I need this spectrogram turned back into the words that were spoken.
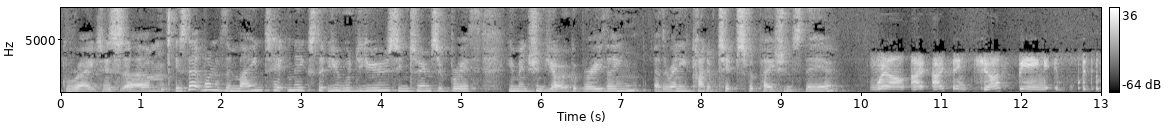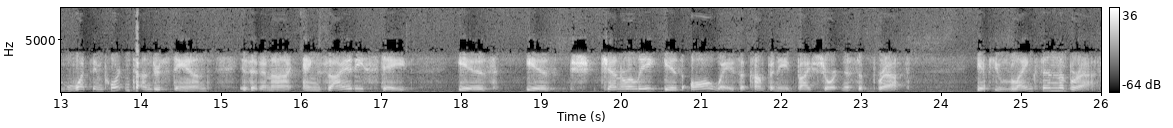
Great. Is um, is that one of the main techniques that you would use in terms of breath? You mentioned yoga breathing. Are there any kind of tips for patients there? Well, I, I think just being what's important to understand is that an uh, anxiety state is is generally is always accompanied by shortness of breath. If you lengthen the breath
